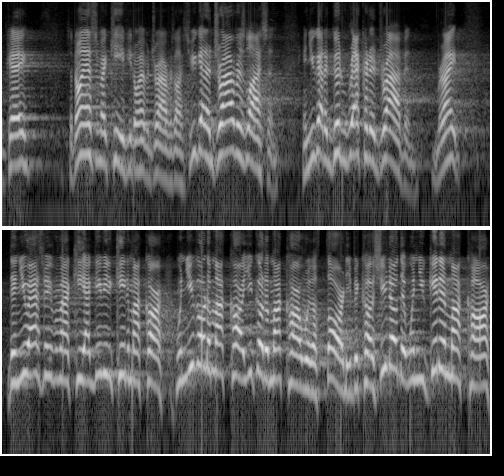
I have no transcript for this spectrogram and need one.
okay? So don't ask for my key if you don't have a driver's license. If you got a driver's license and you got a good record of driving, right? Then you ask me for my key. I give you the key to my car. When you go to my car, you go to my car with authority because you know that when you get in my car,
